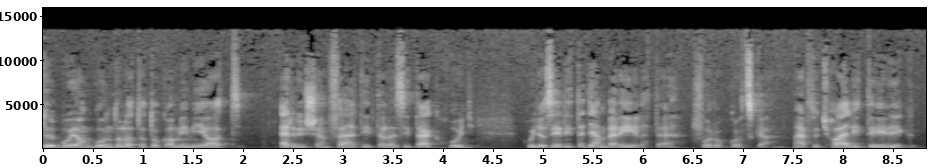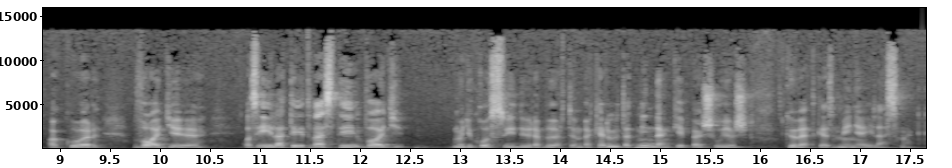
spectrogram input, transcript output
több olyan gondolatotok, ami miatt erősen feltételezitek, hogy, hogy azért itt egy ember élete forog kockán. Mert hogyha elítélik, akkor vagy az életét veszti, vagy mondjuk hosszú időre börtönbe kerül, tehát mindenképpen súlyos következményei lesznek.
